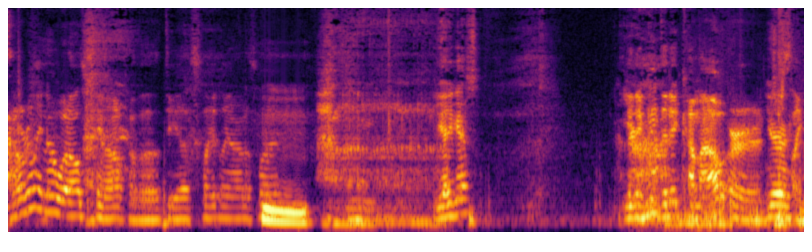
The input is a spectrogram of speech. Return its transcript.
I don't really know what else came out for the DS lately, honestly. Hmm. You got a guess? Did, it, did it come out or You're- just like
